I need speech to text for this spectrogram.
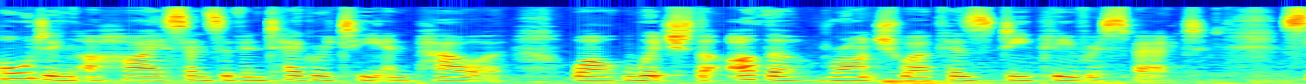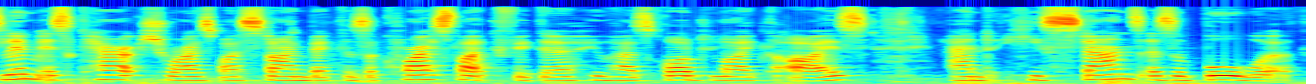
holding a high sense of integrity and power, while which the other ranch workers deeply respect. Slim is characterized by Steinbeck as a Christ-like figure who has God-like eyes, and he stands as a bulwark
